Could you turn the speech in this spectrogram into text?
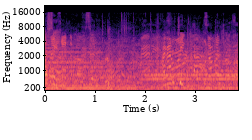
I gotta take.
